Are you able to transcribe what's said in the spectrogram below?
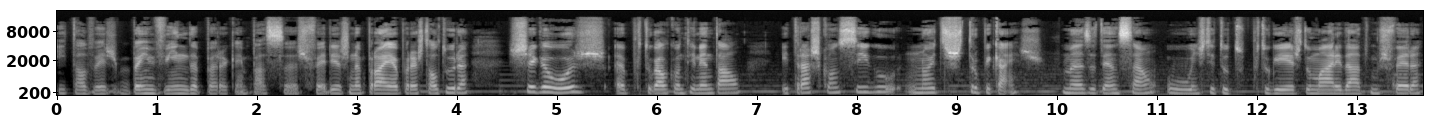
e talvez bem-vinda para quem passa as férias na praia por esta altura, chega hoje a Portugal continental e traz consigo noites tropicais. Mas atenção, o Instituto Português do Mar e da Atmosfera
